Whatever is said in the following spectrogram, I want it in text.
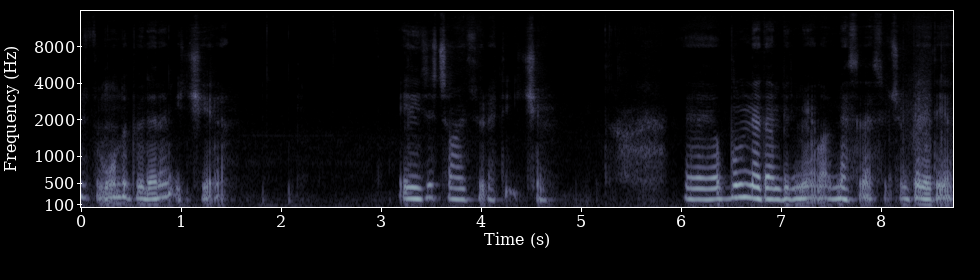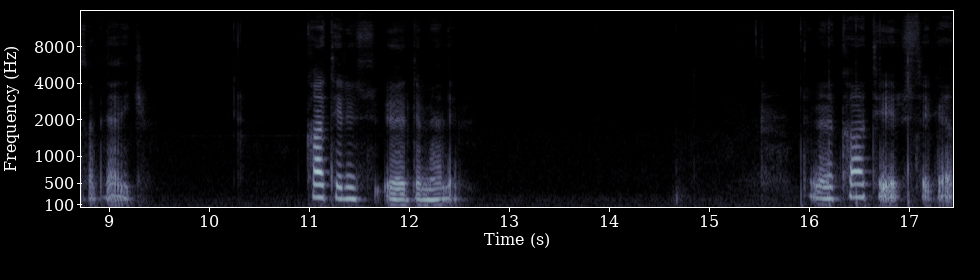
Düzdür, onu da bölərəm 2 yerə. Eləcə çayın sürəti 2. E, bunu nədən bilmək olar? Məsələsi üçün belə də yaza bilərik. Katerin e, deməli Deməli, kater üstəgəl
